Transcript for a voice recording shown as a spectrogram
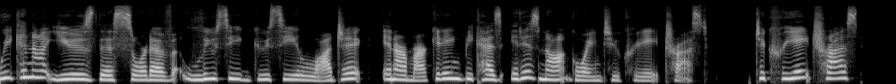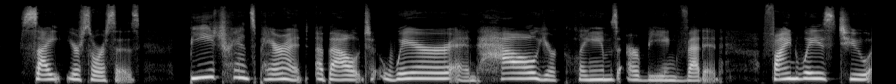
We cannot use this sort of loosey goosey logic in our marketing because it is not going to create trust. To create trust, cite your sources. Be transparent about where and how your claims are being vetted. Find ways to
